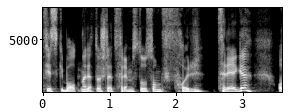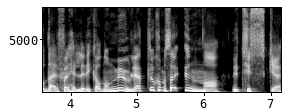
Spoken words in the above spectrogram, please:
fiskebåtene rett og slett fremsto som for trege, og derfor heller ikke hadde noen mulighet til å komme seg unna de tyske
